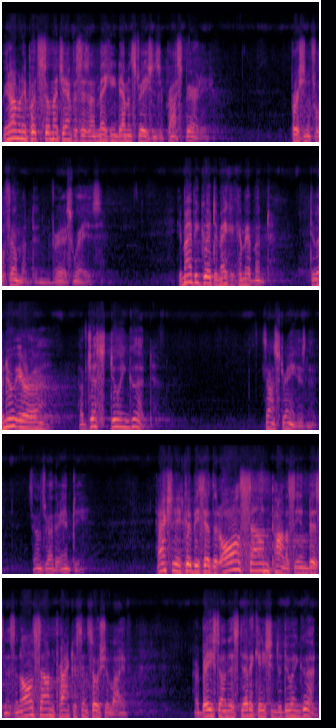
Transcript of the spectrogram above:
We normally put so much emphasis on making demonstrations of prosperity, personal fulfillment in various ways. It might be good to make a commitment to a new era of just doing good. Sounds strange, isn't it? Sounds rather empty. Actually, it could be said that all sound policy in business and all sound practice in social life are based on this dedication to doing good.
